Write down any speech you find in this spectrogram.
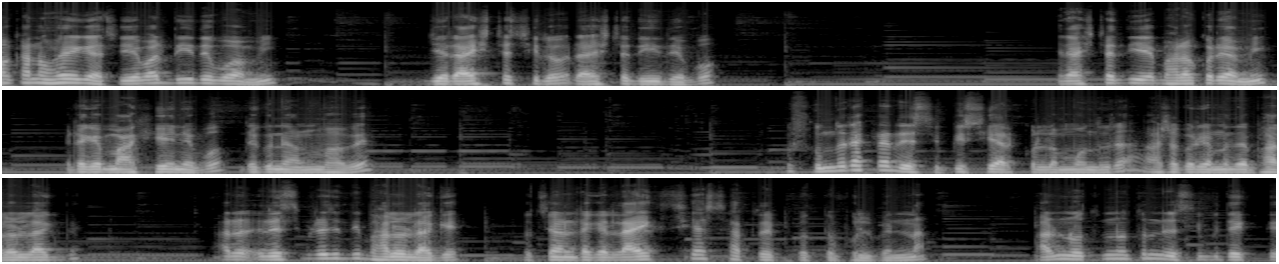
মাখানো হয়ে গেছে, এবার দিয়ে দেবো আমি যে রাইসটা ছিল রাইসটা দিয়ে দেবো। রাইসটা দিয়ে ভালো করে আমি এটাকে মাখিয়ে নেব, দেখুন এমনভাবে। খুব সুন্দর একটা রেসিপি শেয়ার করলাম বন্ধুরা, আশা করি আপনাদের ভালো লাগবে। আর রেসিপিটা যদি ভালো লাগে, তো চ্যানেলটাকে লাইক শেয়ার সাবস্ক্রাইব করতে ভুলবেন না। আর নতুন নতুন রেসিপি দেখতে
